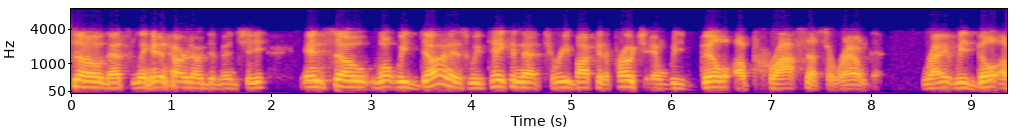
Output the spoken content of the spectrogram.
so that's Leonardo da Vinci. And so what we've done is we've taken that three bucket approach and we've built a process around it right? We built a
